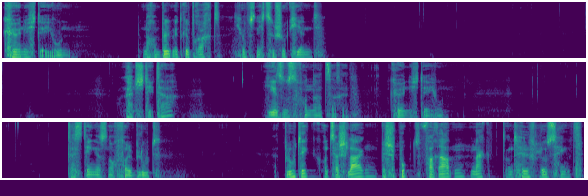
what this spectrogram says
König der Juden. Noch ein Bild mitgebracht. Ich hoffe, es nicht zu schockierend. Dann steht da Jesus von Nazareth, König der Juden. Das Ding ist noch voll Blut. Blutig und zerschlagen, bespuckt, verraten, nackt und hilflos hängt,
